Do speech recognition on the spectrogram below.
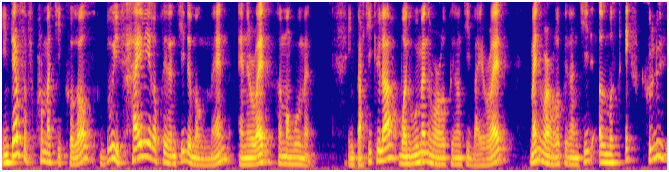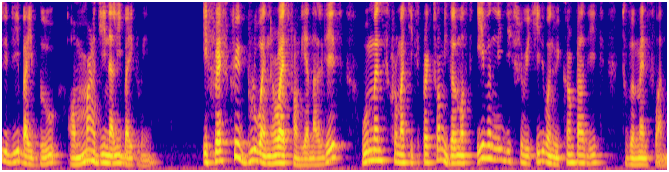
In terms of chromatic colors, blue is highly represented among men and red among women. In particular, when women were represented by red, men were represented almost exclusively by blue or marginally by green. If we exclude blue and red from the analysis, women's chromatic spectrum is almost evenly distributed when we compare it to the men's one.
